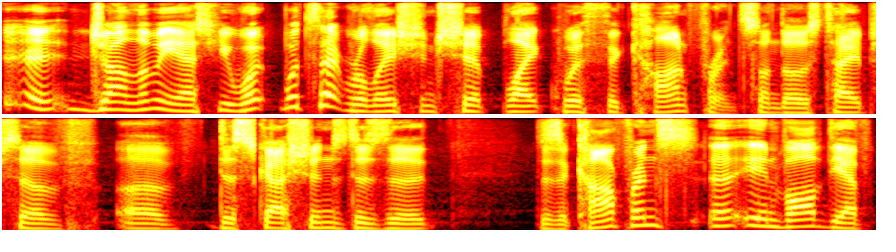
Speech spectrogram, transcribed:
Uh, John, let me ask you what what's that relationship like with the conference on those types of of discussions? Does the does a conference uh, involve? Do you have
